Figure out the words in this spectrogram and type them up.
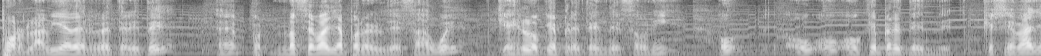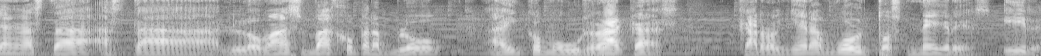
por la vía del retrete, ¿eh? no se vaya por el desagüe, que es lo que pretende Sony? ¿O o, qué pretende? Que se vayan hasta, hasta lo más bajo para luego ahí como urracas, carroñeras, voltos negres, ir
